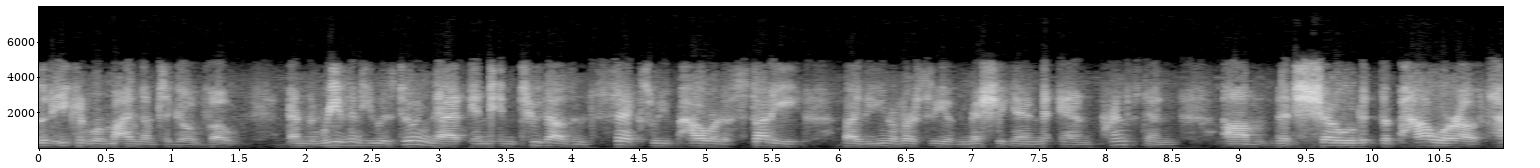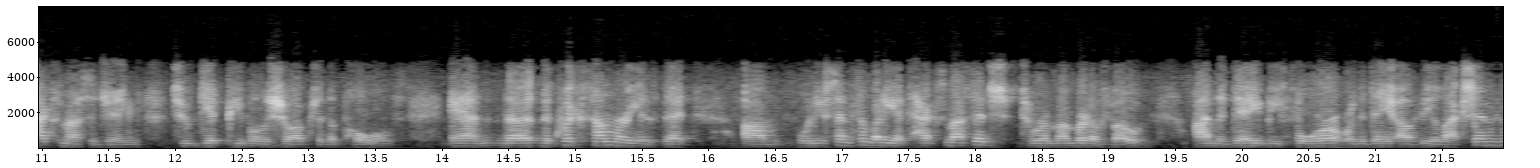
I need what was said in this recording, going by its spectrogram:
so that he could remind them to go vote. And the reason he was doing that, in, in 2006, we powered a study by the University of Michigan and Princeton um, that showed the power of text messaging to get people to show up to the polls. And the, the quick summary is that um, when you send somebody a text message to remember to vote on the day before or the day of the election,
